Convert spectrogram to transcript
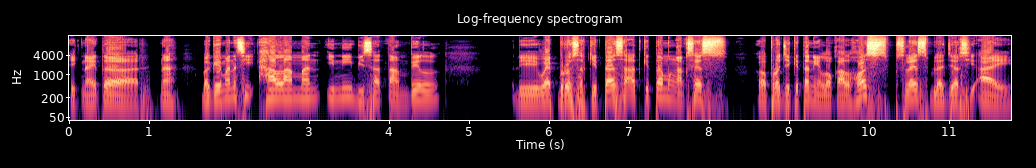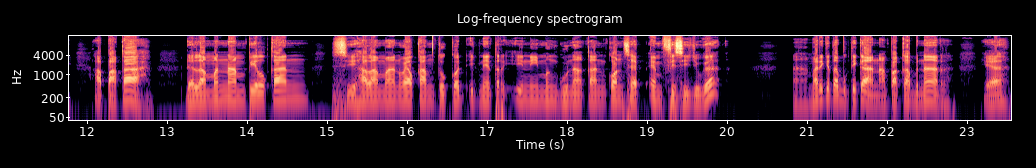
Igniter. Nah, bagaimana sih halaman ini bisa tampil di web browser kita saat kita mengakses uh, project kita nih localhost slash belajar CI. Apakah dalam menampilkan si halaman welcome to code igniter ini menggunakan konsep MVC juga? Nah, mari kita buktikan apakah benar ya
